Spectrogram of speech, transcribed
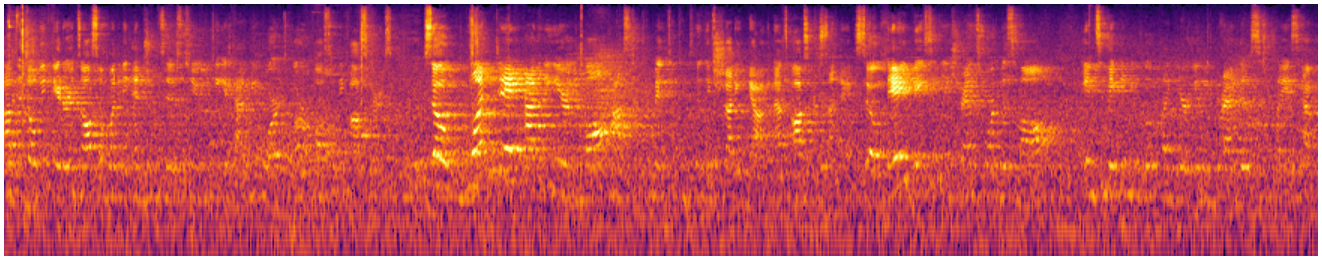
of the Dolby Theater. It's also one of the entrances to the Academy Awards or also the Oscars. So one day out of the year, the mall has to commit to completely shutting down, and that's Oscar Sunday. So they basically transformed this mall into making you look like you're in the grandest place ever.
